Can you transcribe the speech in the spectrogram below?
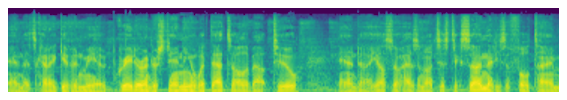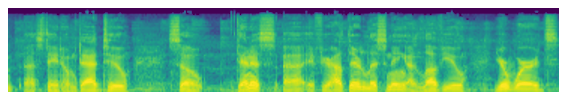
and that's kind of given me a greater understanding of what that's all about too. And uh, he also has an autistic son that he's a full-time uh, stay-at-home dad to. So, Dennis, uh, if you're out there listening, I love you. Your words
